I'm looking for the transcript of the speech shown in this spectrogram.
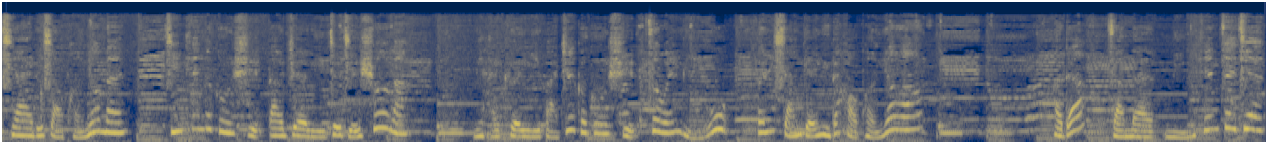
亲爱的小朋友们，今天的故事到这里就结束了。你还可以把这个故事作为礼物分享给你的好朋友哦。好的，咱们明天再见。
